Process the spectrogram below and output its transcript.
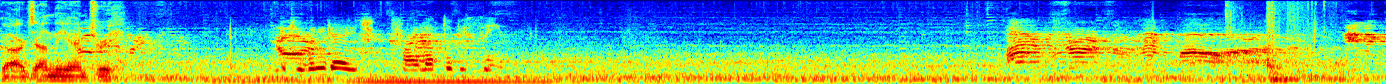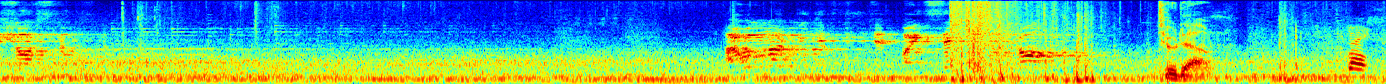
Guards on the entry. If you engage, try not to be seen. My reserves of manpower are inexhaustible. I will not be defeated by senseless assault. Two down. Nice.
